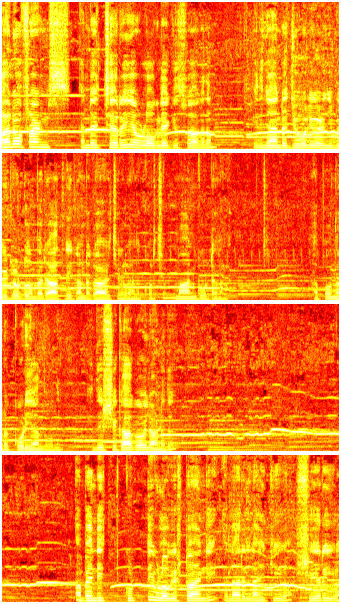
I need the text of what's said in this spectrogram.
ഹലോ ഫ്രണ്ട്സ് എന്റെ ചെറിയ വ്ളോഗിലേക്ക് സ്വാഗതം. ഇത് ഞാൻ എന്റെ ജോലി കഴിഞ്ഞ് വീട്ടിലോട്ട് പോകുമ്പോൾ രാത്രി കണ്ട കാഴ്ചകളാണ്. കുറച്ച് മാൻകൂട്ടങ്ങൾ. അപ്പോൾ ഒന്ന് റെക്കോർഡ് ചെയ്യാൻ തോന്നി. ഇത് ഷിക്കാഗോയിലാണിത്. അപ്പോൾ എന്റെ കുട്ടി വ്ളോഗ് ഇഷ്ടമായെങ്കിൽ എല്ലാവരും ലൈക്ക് ചെയ്യുക ഷെയർ ചെയ്യുക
